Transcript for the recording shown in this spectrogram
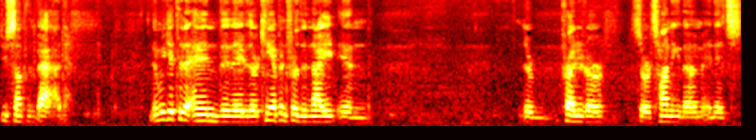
do something bad. Then we get to the end. They they're camping for the night, and their predator starts hunting them, and it's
